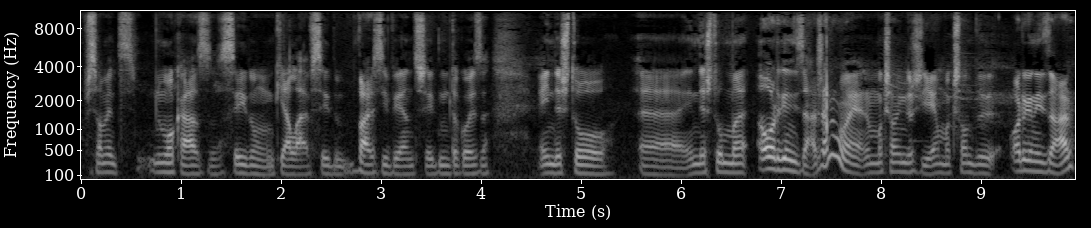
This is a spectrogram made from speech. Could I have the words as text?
principalmente no meu caso, saí de um que é live, saí de vários eventos, saí de muita coisa, ainda estou uh, ainda estou-me a organizar. Já não é uma questão de energia, é uma questão de organizar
